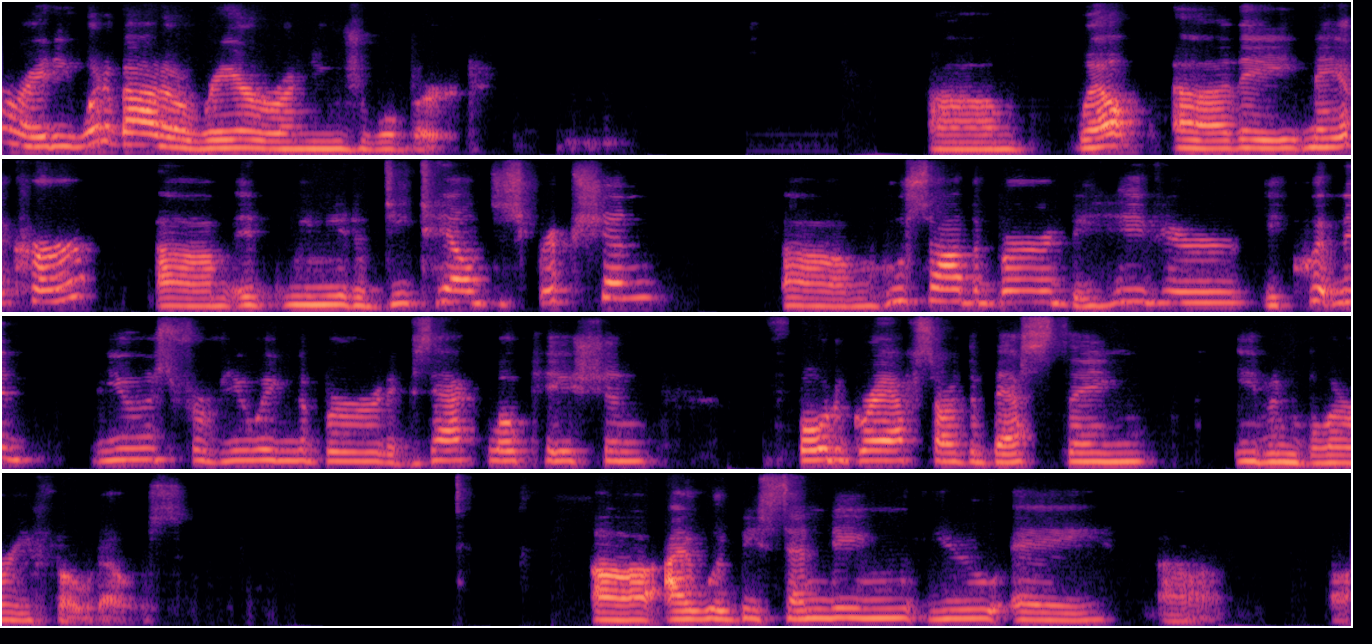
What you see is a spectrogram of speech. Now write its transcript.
Alrighty, what about a rare or unusual bird? Um, well, uh, they may occur. Um, it, we need a detailed description. Um, who saw the bird, behavior, equipment used for viewing the bird, exact location. Photographs are the best thing, even blurry photos. Uh, I would be sending you a, uh, a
